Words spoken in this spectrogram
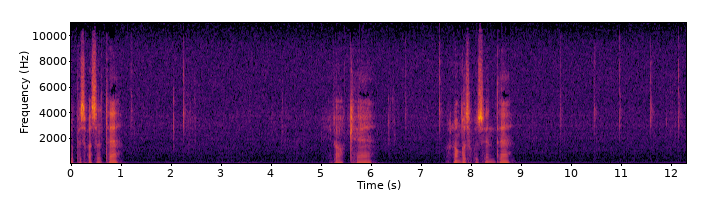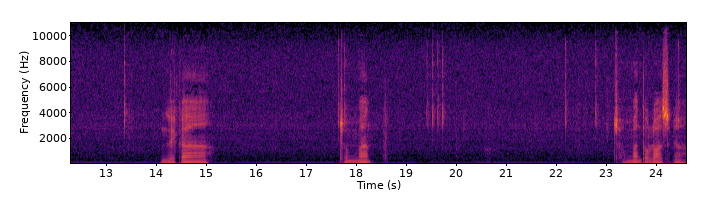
옆에서 봤을 때 이렇게 흐르는 것을 볼 수 있는데 뇌가 좀만 좀만 더 올라왔으면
